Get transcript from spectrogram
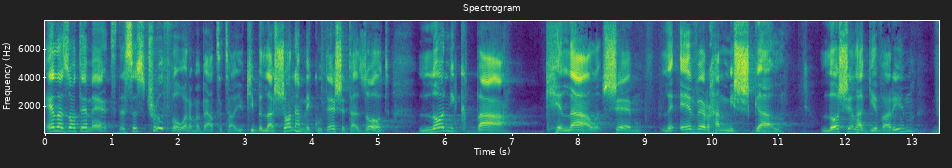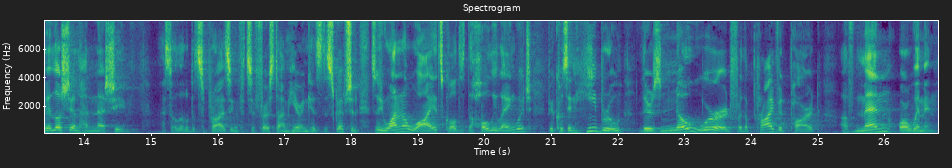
Ela zot emet. This is truthful what I'm about to tell you. Ki belashon ha-mekudeshet hazot lo nikba kelal shem le'ever ha-mishgal. לא של הגברים ולא של הנשים. That's a little bit surprising if it's your first time hearing his description. So you want to know why it's called the holy language? Because in Hebrew, there's no word for the private part of men or women.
